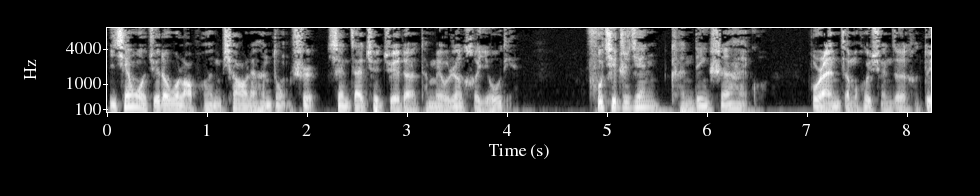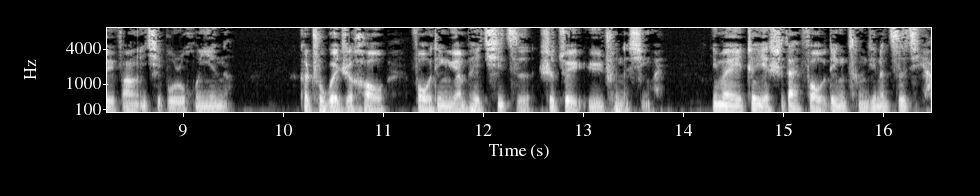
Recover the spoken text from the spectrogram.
以前我觉得我老婆很漂亮、很懂事，现在却觉得她没有任何优点。夫妻之间肯定深爱过，不然怎么会选择和对方一起步入婚姻呢？可出轨之后否定原配妻子是最愚蠢的行为，因为这也是在否定曾经的自己啊。”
